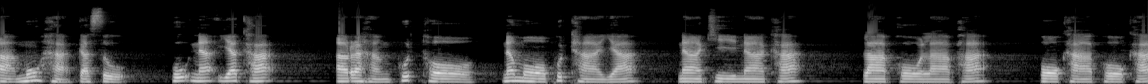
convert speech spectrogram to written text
อามุหะกสุหุณยะคะอรหังพุทโธนโมพุทธายะ นาคีนาคะ ลาโพลาภะโพคาโพคะ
